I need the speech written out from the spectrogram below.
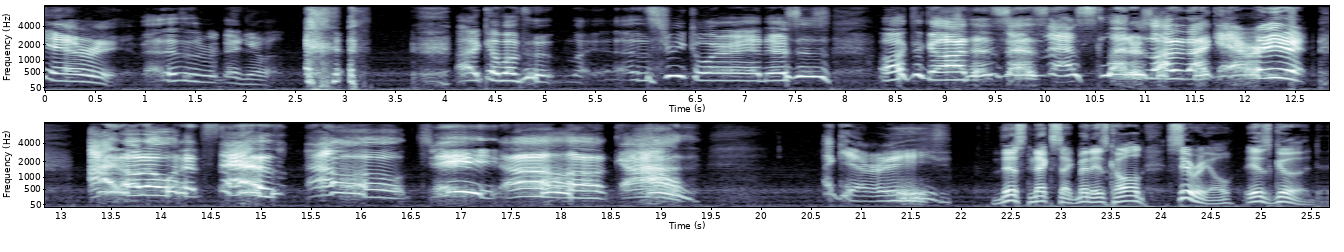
can't read. This is ridiculous. I come up to the street corner and there's this octagon that says has letters on it. I can't read it. I don't know what it says. Oh, gee. Oh, God. I can't read. This next segment is called Cereal is Good.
